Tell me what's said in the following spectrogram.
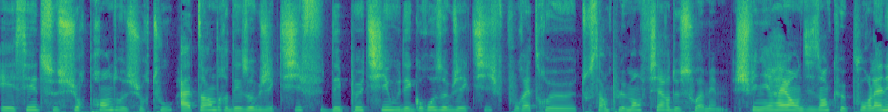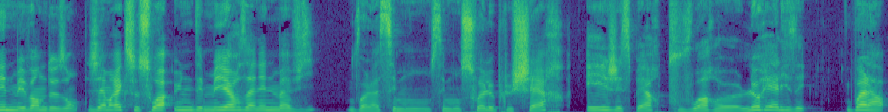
et essayer de se surprendre surtout, atteindre des objectifs, des petits ou des gros objectifs pour être euh, tout simplement fier de soi-même. Je finirai en disant que pour l'année de mes 22 ans, j'aimerais que ce soit une des meilleures années de ma vie. Voilà, c'est mon, c'est mon souhait le plus cher et j'espère pouvoir euh, le réaliser. Voilà,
